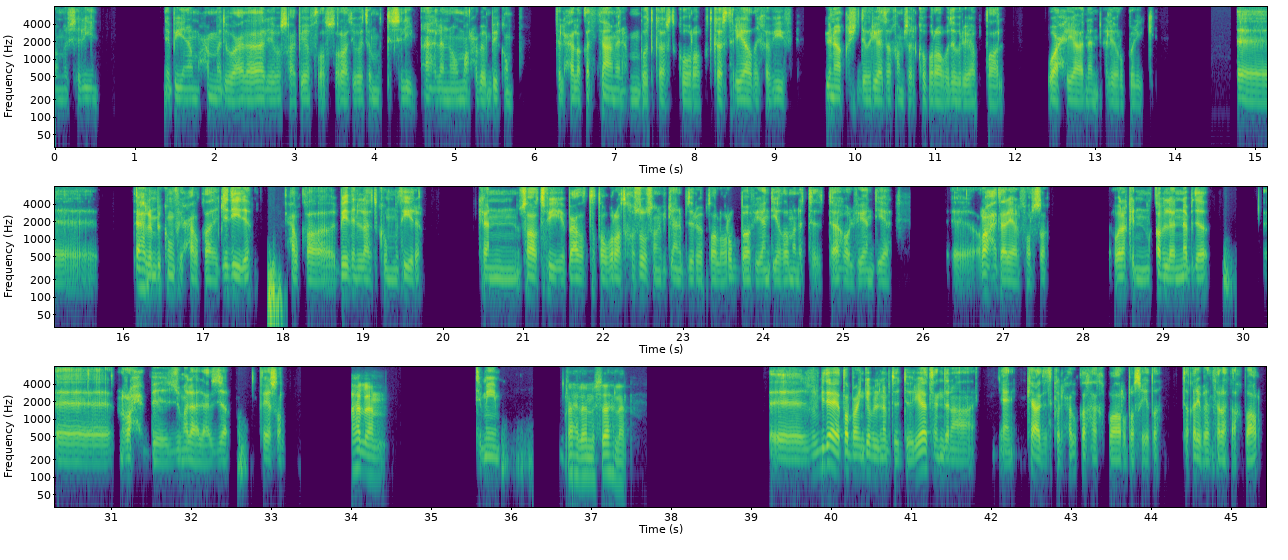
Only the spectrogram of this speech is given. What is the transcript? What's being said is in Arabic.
والمرسلين نبينا محمد وعلى آله وصحبه أفضل الصلاة وأتم التسليم. أهلا ومرحبا بكم في الحلقة الثامنة من بودكاست كورة بودكاست رياضي خفيف يناقش الدوريات الخمسة الكبرى ودوري الأبطال وأحيانا اليوروبا ليج. آه، أهلا بكم في حلقة جديدة حلقة بإذن الله تكون مثيرة. كان صارت فيه بعض التطورات خصوصا في جانب دوري أبطال أوروبا في أندية ضمنت التأهل في أندية آه، راحت عليها الفرصة. ولكن قبل أن نبدأ آه، نرحب بالزملاء الأعزاء. فيصل. أهلا. تميم. أهلا وسهلا. آه، في البداية طبعا قبل نبدأ الدوريات عندنا يعني كعادة كل حلقة أخبار بسيطة تقريبا ثلاث أخبار.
